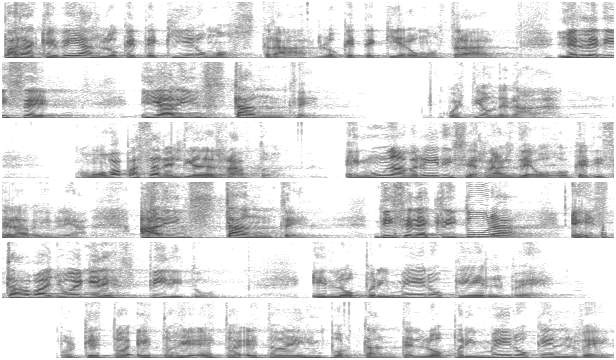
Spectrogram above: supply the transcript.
para que veas lo que te quiero mostrar, lo que te quiero mostrar. Y él le dice, y al instante, cuestión de nada, como va a pasar el día del rapto, en un abrir y cerrar de ojos que dice la Biblia, al instante, dice la escritura, estaba yo en el Espíritu y lo primero que él ve, porque esto, esto, esto, esto es importante, lo primero que él ve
